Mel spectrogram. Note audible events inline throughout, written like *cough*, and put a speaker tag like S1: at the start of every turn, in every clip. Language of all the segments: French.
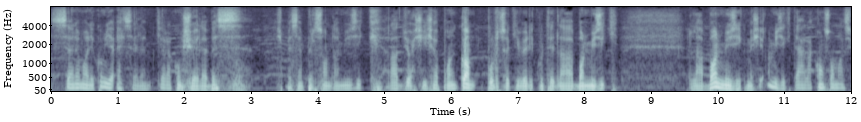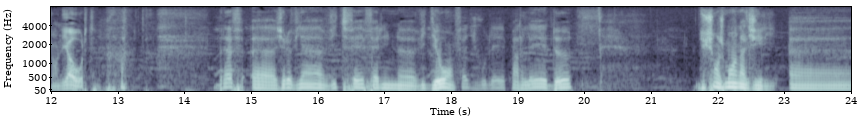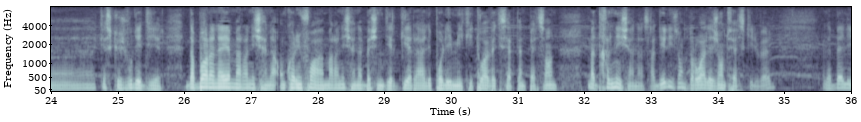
S1: Ya El Salam. Kirakum, je suis à la baisse. Je baisse un peu le son de la musique. RadioHisha.com pour ceux qui veulent écouter de la bonne musique. La bonne musique, mais la musique, à la consommation, le yaourt. *laughs* Bref, euh, je reviens vite fait faire une euh, vidéo. En fait, je voulais parler de du changement en Algérie. Euh, qu'est-ce que je voulais dire? D'abord, encore une fois, les polémiques et tout avec certaines personnes. C'est-à-dire ils ont le droit, les gens, de faire ce qu'ils veulent. La belle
